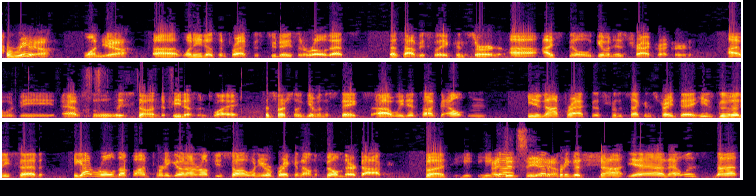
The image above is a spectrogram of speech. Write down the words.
career Yeah, one game, yeah. uh, when he doesn't practice two days in a row, that's that's obviously a concern. Uh, I still, given his track record, I would be absolutely stunned if he doesn't play, especially given the stakes. Uh, we did talk to Elgton. He did not practice for the second straight day. He's good. He said he got rolled up on pretty good. I don't know if you saw it when you were breaking down the film there, Doc, but he he I got, did see he it, got yeah. a pretty good shot. Yeah, that was not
